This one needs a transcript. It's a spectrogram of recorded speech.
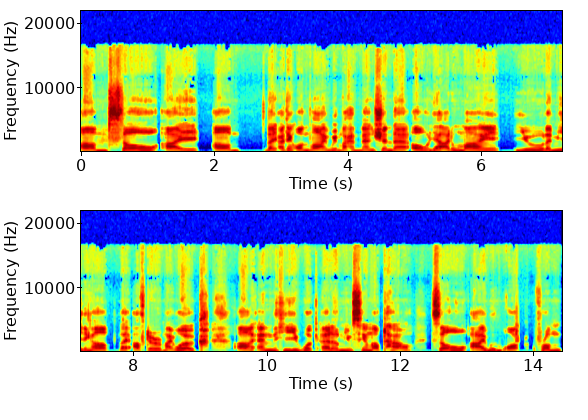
Um, so I um like I think online we might have mentioned that oh yeah I don't mind you like meeting up like after my work, uh, and he worked at a museum uptown. So I would walk from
